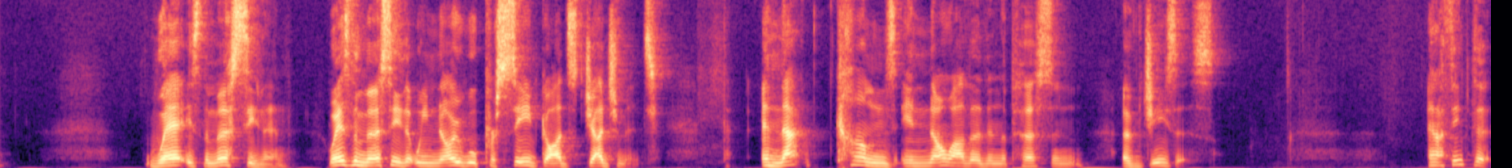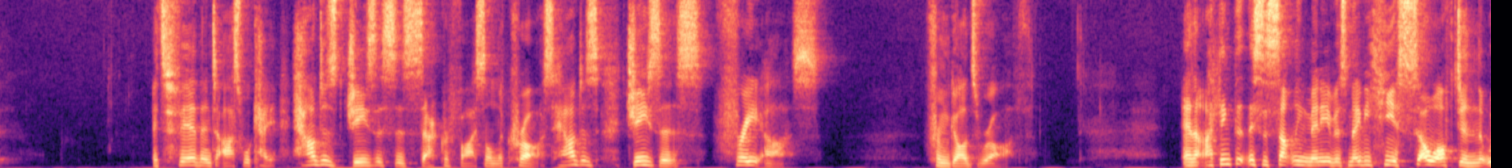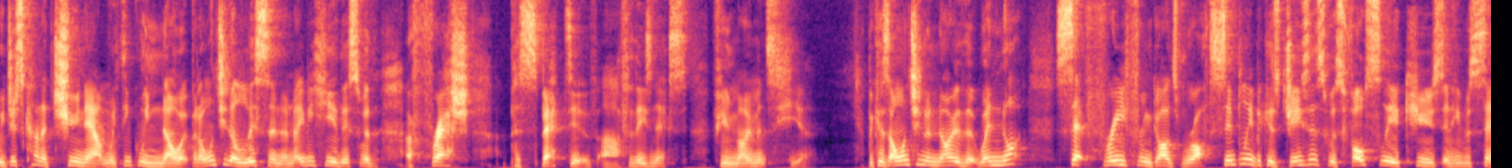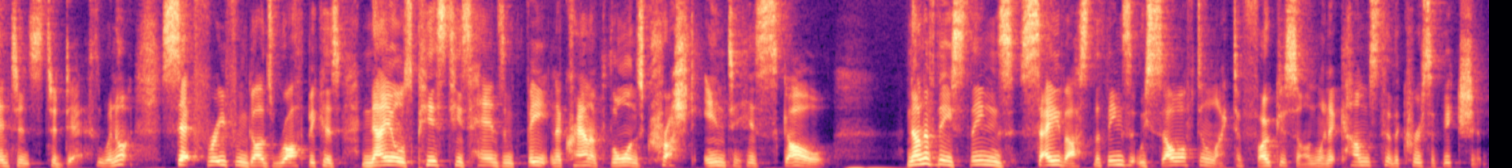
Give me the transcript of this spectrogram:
where is the mercy then? Where's the mercy that we know will precede God's judgment? And that comes in no other than the person of Jesus. And I think that it's fair then to ask, okay, how does Jesus' sacrifice on the cross, how does Jesus free us from God's wrath? And I think that this is something many of us maybe hear so often that we just kind of tune out and we think we know it. But I want you to listen and maybe hear this with a fresh perspective uh, for these next few moments here because I want you to know that we're not set free from God's wrath simply because Jesus was falsely accused and he was sentenced to death. We're not set free from God's wrath because nails pierced his hands and feet and a crown of thorns crushed into his skull. None of these things save us, the things that we so often like to focus on when it comes to the crucifixion.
